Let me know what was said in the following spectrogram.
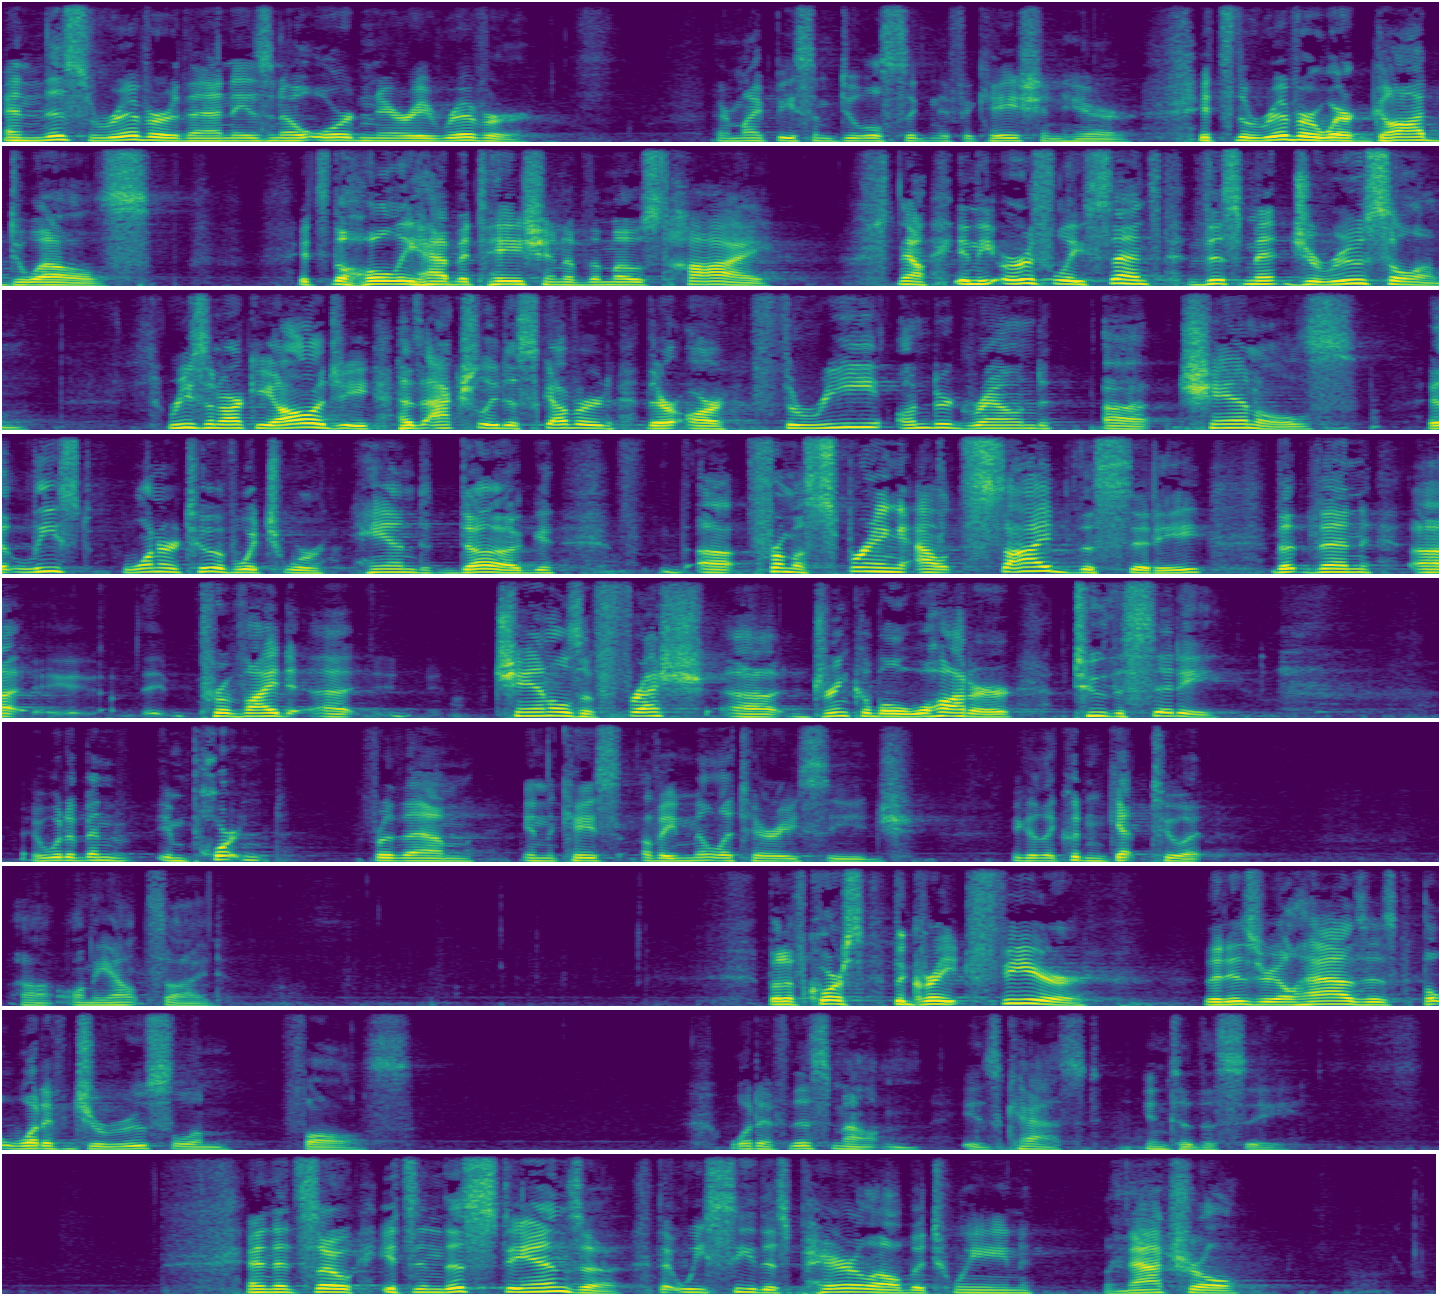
And this river, then, is no ordinary river. There might be some dual signification here. It's the river where God dwells, it's the holy habitation of the Most High. Now, in the earthly sense, this meant Jerusalem. Recent archaeology has actually discovered there are three underground uh, channels, at least one or two of which were hand dug uh, from a spring outside the city that then uh, provide uh, channels of fresh, uh, drinkable water to the city. It would have been important for them in the case of a military siege because they couldn't get to it uh, on the outside. But of course, the great fear that Israel has is but what if Jerusalem falls? What if this mountain is cast into the sea? And then so it's in this stanza that we see this parallel between the natural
